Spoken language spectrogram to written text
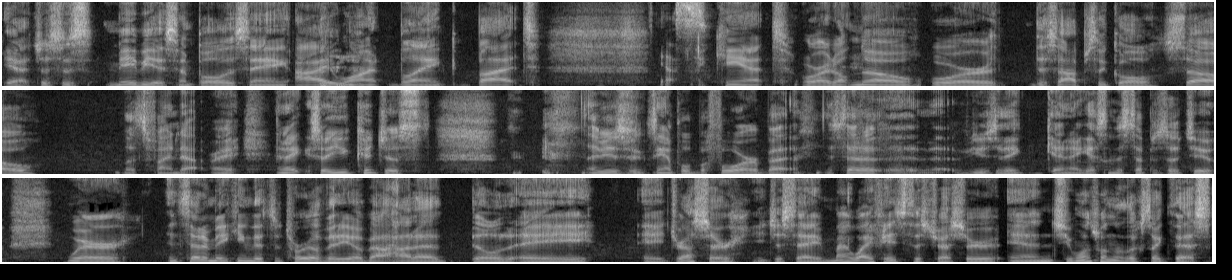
Yeah, just as maybe as simple as saying, I want blank, but yes, I can't, or I don't know, or this obstacle. So let's find out, right? And I, so you could just, I've used this example before, but instead of, uh, I've used it again, I guess, in this episode too, where instead of making the tutorial video about how to build a a dresser, you just say, My wife hates this dresser and she wants one that looks like this.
